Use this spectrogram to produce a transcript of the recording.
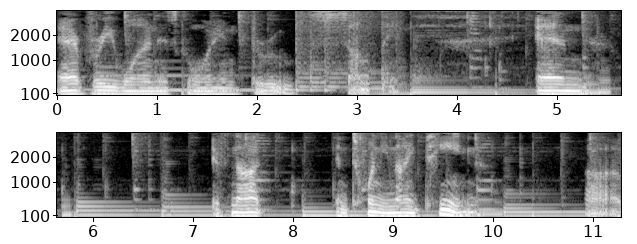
Everyone is going through something. And if not in 2019, uh,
